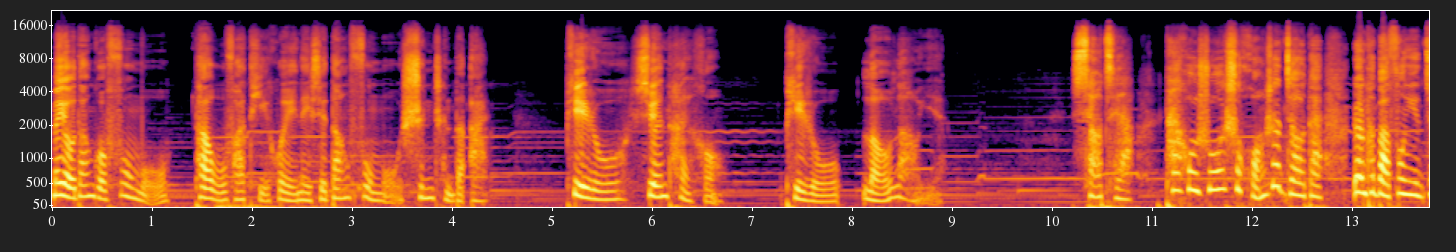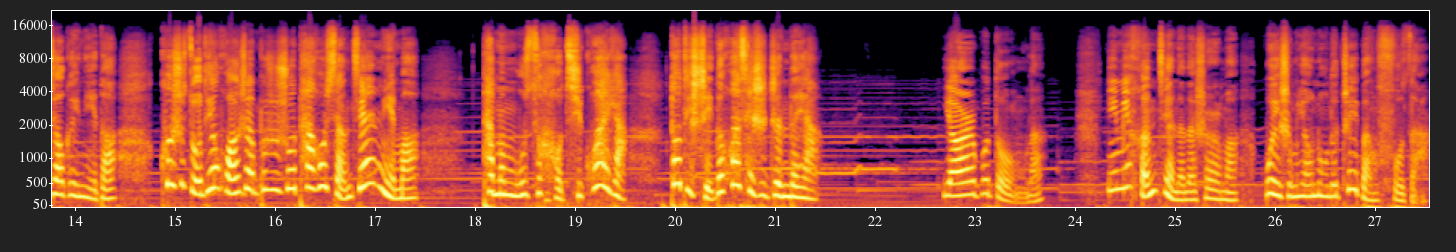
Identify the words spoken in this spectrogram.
没有当过父母，她无法体会那些当父母深沉的爱。譬如宣太后，譬如娄老爷。小姐，太后说是皇上交代，让她把凤印交给你的。可是昨天皇上不是说太后想见你吗？他们母子好奇怪呀，到底谁的话才是真的呀？瑶儿不懂了。明明很简单的事儿吗？为什么要弄得这般复杂？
